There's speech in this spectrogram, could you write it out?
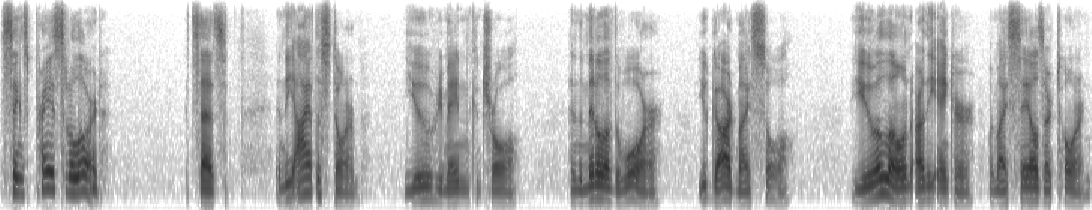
sings praise to the Lord. It says, In the eye of the storm, you remain in control. And in the middle of the war, you guard my soul. You alone are the anchor when my sails are torn.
